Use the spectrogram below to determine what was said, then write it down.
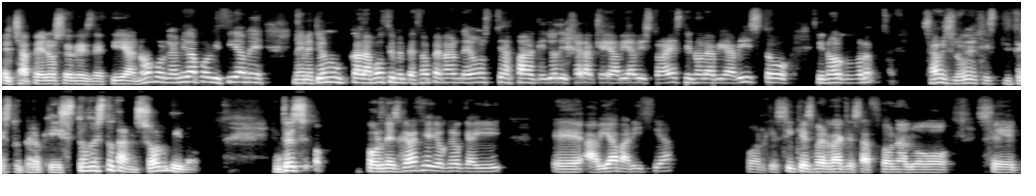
El chapero se les decía, no, porque a mí la policía me, me metió en un calabozo y me empezó a pegar de hostias para que yo dijera que había visto a este y no le había visto. Y no, ¿Sabes? Luego dices tú, pero ¿qué es todo esto tan sórdido? Entonces, por desgracia, yo creo que ahí eh, había avaricia, porque sí que es verdad que esa zona luego, se,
